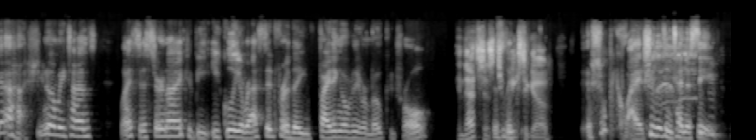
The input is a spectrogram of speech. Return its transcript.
gosh, you know how many times my sister and I could be equally arrested for the fighting over the remote control? And that's just Just two like- weeks ago. She'll be quiet. She lives in Tennessee.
